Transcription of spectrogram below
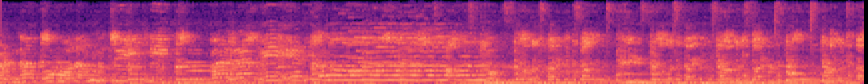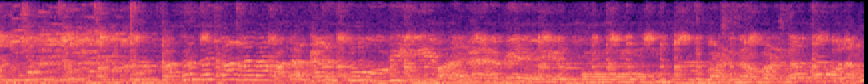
வண்ண கோலம் தீட்டி வரவேண்டும் வசந்த தான மலர்கள் தூவி வரவேற்போம் வண்ண வண்ண கோலம்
